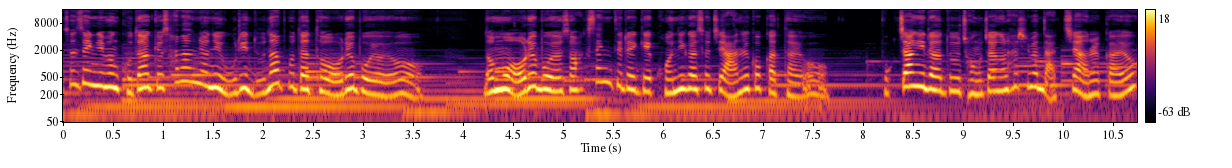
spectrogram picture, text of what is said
선생님은 고등학교 3학년이 우리 누나보다 더 어려 보여요. 너무 어려 보여서 학생들에게 권위가 서지 않을 것 같아요. 복장이라도 정장을 하시면 낫지 않을까요?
